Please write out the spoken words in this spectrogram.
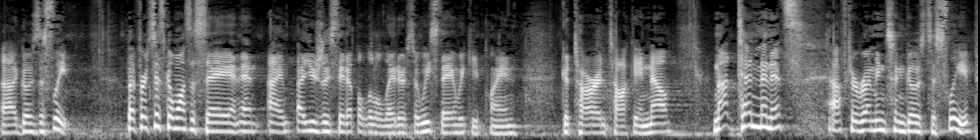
uh, goes to sleep. But Francisco wants to stay, and, and I, I, usually stayed up a little later, so we stay and we keep playing guitar and talking. Now, not 10 minutes after Remington goes to sleep,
